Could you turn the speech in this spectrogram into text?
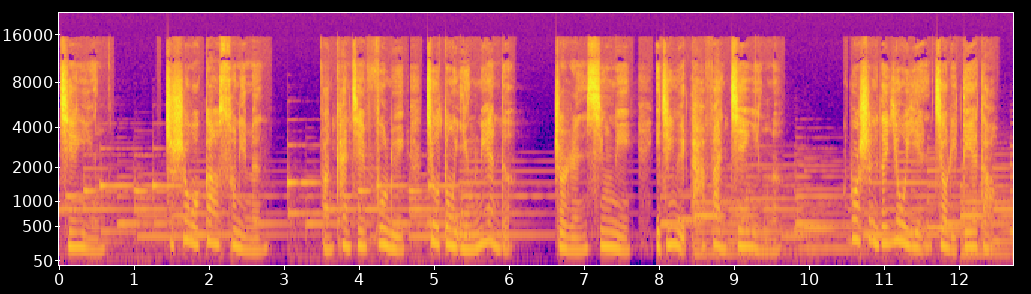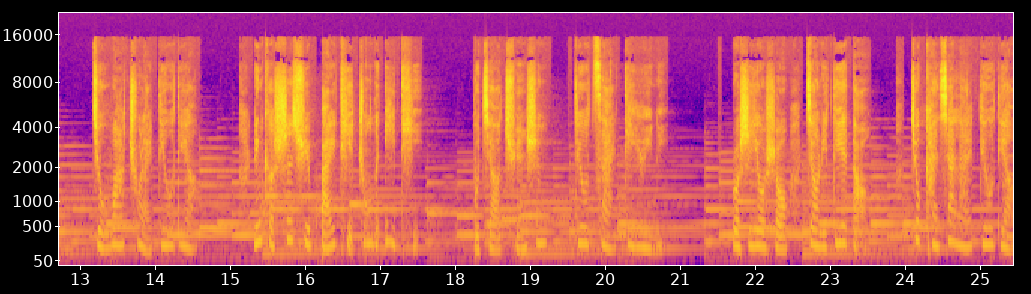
奸淫。只是我告诉你们，凡看见妇女就动淫念的，这人心里已经与他犯奸淫了。若是你的右眼叫你跌倒，就挖出来丢掉。宁可失去白体中的一体，不叫全身丢在地狱里。若是右手叫你跌倒，就砍下来丢掉。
